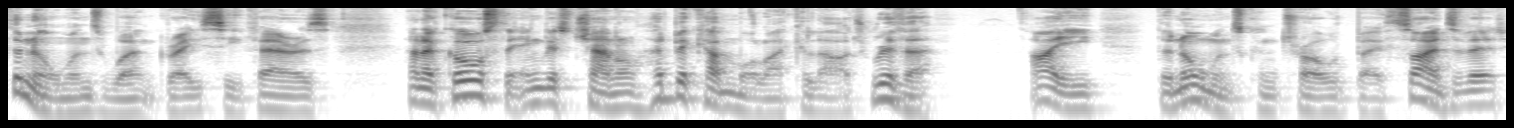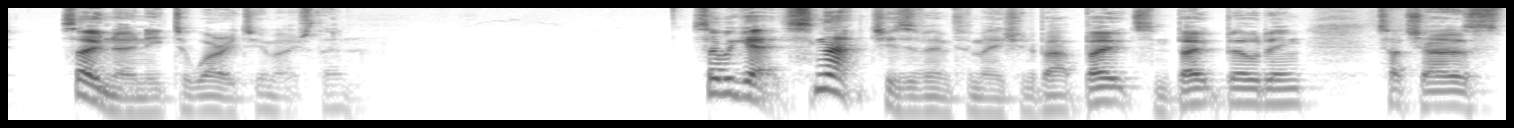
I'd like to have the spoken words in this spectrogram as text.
the Normans weren't great seafarers, and of course the English Channel had become more like a large river i.e., the Normans controlled both sides of it, so no need to worry too much then. So we get snatches of information about boats and boat building, such as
